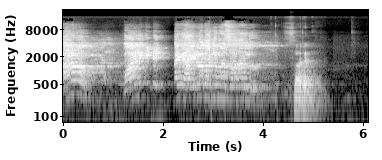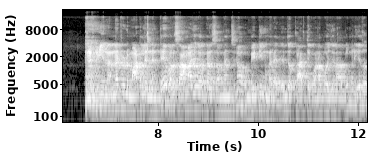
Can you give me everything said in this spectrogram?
మనం వాళ్ళకి హైదరాబాద్లో మన సోదరులు. సరే. ఈయన అన్నటువంటి మాటలు ఏంటంటే వాళ్ళ సామాజిక వర్గానికి సంబంధించిన ఒక మీటింగ్ మరి అది. ఏదో కార్తీక వనభోజనాలు మరి ఏదో.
